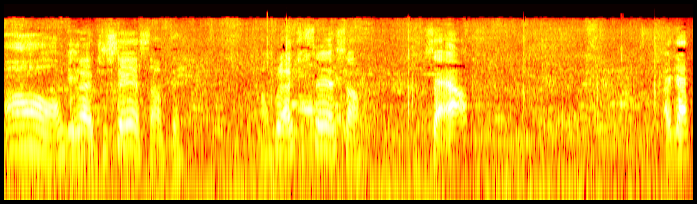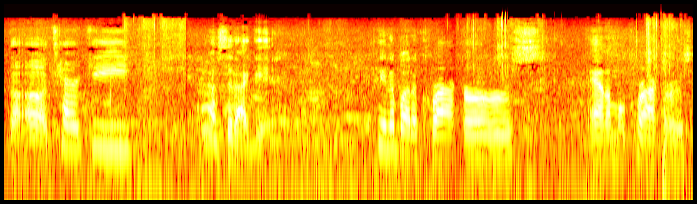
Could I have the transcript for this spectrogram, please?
Oh, I'm glad you said something. I'm glad you said something. Sal. I got the uh, turkey. What else did I get? Peanut butter crackers, animal crackers,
